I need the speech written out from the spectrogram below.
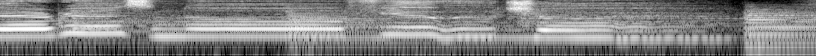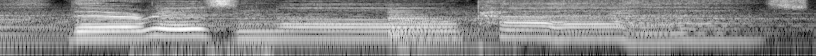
There is no future, there is no past.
